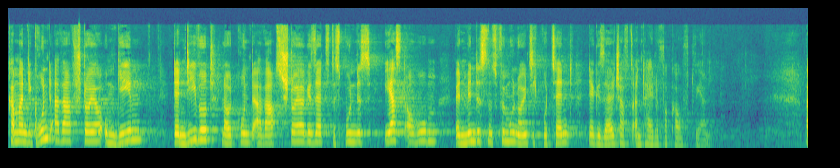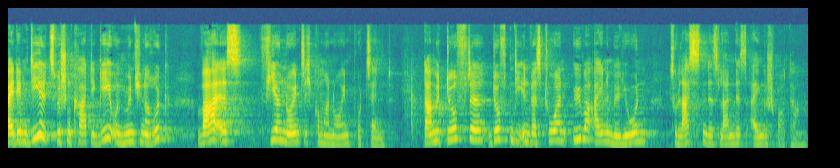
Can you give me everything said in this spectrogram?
kann man die Grunderwerbsteuer umgehen, denn die wird laut Grunderwerbssteuergesetz des Bundes erst erhoben, wenn mindestens 95 Prozent der Gesellschaftsanteile verkauft werden. Bei dem Deal zwischen KTG und Münchner Rück war es 94,9 Prozent. Damit dürfte, dürften die Investoren über eine Million zu Lasten des Landes eingespart haben.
